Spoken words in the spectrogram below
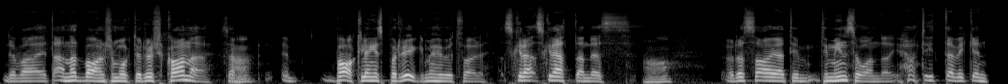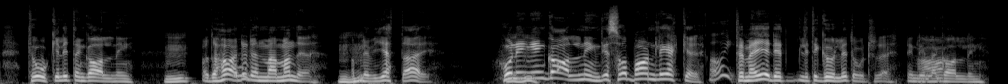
Det var ett annat barn som åkte rutschkana, så Ja. baklänges på rygg med huvudet före, skra skrattandes. Ja. Och då sa jag till, till min son då, ja titta vilken tokig liten galning. Mm. Och då hörde den mamman det och Mhm. blev jättearg. Hon är Mhm. ingen galning, det är så barn leker. Oj. För mig är det ett lite gulligt ord sådär, din lilla Ja. galning.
